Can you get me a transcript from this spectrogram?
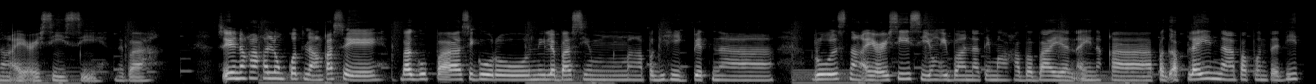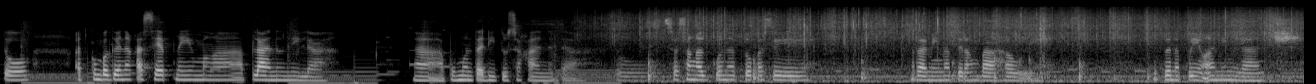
ng IRCC, 'di ba? So yun nakakalungkot lang kasi bago pa siguro nilabas yung mga paghihigpit na rules ng IRCC, yung iba nating mga kababayan ay nakapag-apply na papunta dito at kumbaga nakaset na yung mga plano nila na pumunta dito sa Canada. So sasangag ko na to kasi maraming natirang bahaw eh. Ito na po yung aming lunch.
